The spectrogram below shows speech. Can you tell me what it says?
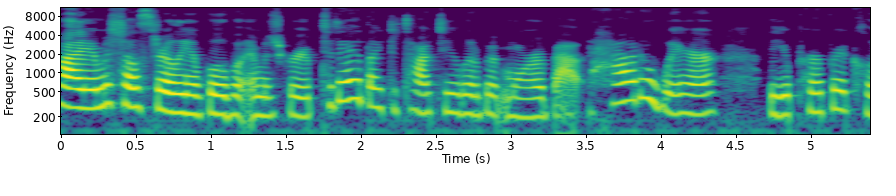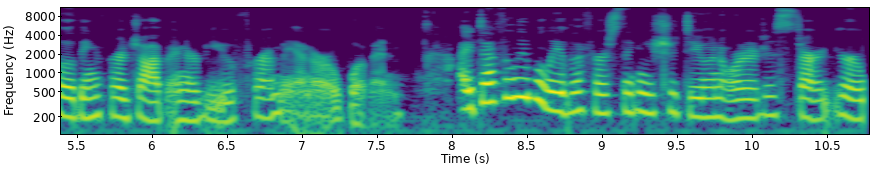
Hi, I'm Michelle Sterling of Global Image Group. Today I'd like to talk to you a little bit more about how to wear the appropriate clothing for a job interview for a man or a woman. I definitely believe the first thing you should do in order to start your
